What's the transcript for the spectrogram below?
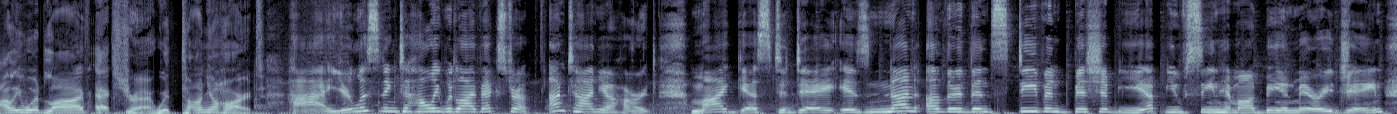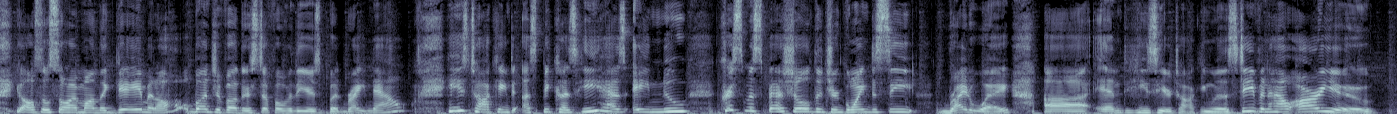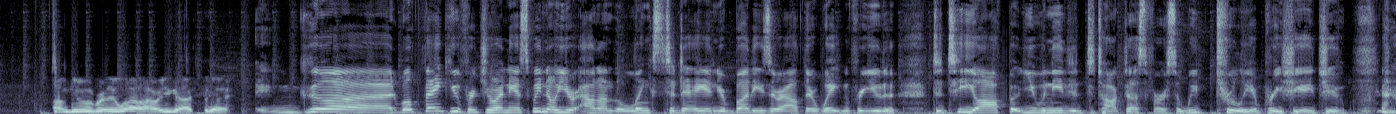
Hollywood Live Extra with Tanya Hart. Hi, you're listening to Hollywood Live Extra. I'm Tanya Hart. My guest today is none other than Stephen Bishop. Yep, you've seen him on Being Mary Jane. You also saw him on The Game and a whole bunch of other stuff over the years. But right now, he's talking to us because he has a new Christmas special that you're going to see right away. Uh, and he's here talking with us. Stephen, how are you? I'm doing really well. How are you guys today? Good. Well, thank you for joining us. We know you're out on the links today, and your buddies are out there waiting for you to, to tee off, but you needed to talk to us first, so we truly appreciate you.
